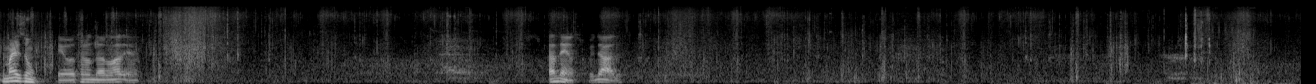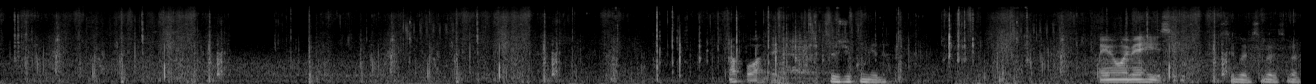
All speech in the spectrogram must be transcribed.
Tem mais um. Tem outro andando lá dentro. Tá dentro, cuidado. Preciso de comida. Tem um MRS aqui. Segura, segura, segura.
